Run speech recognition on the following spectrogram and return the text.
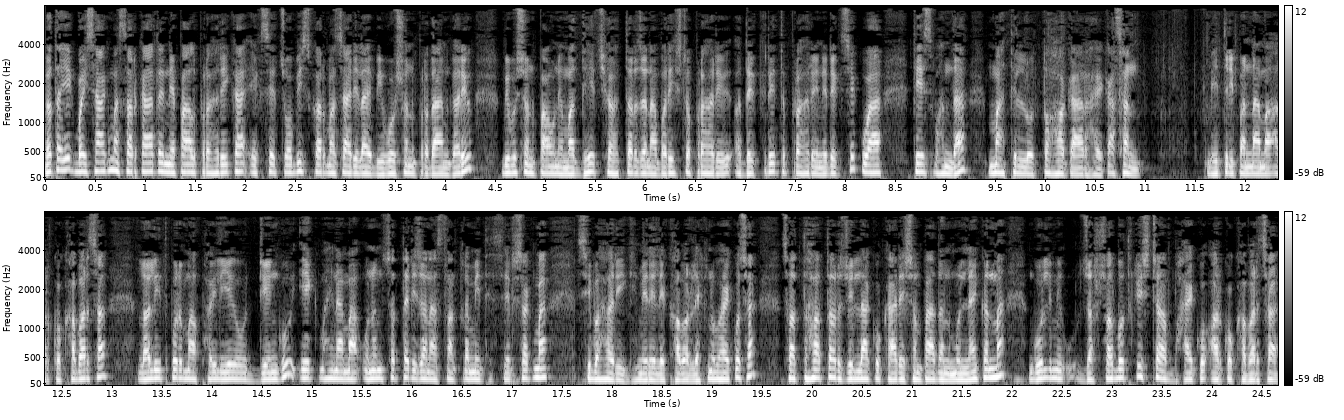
गत एक वैशाखमा सरकारले नेपाल प्रहरीका एक कर्मचारीलाई विभूषण प्रदान गर्यो। विभूषण पाउने मध्ये छिहत्तर जना वरिष्ठ प्रहरी अधिकृत प्रहरी निरीक्षक वा त्यसभन्दा माथिल्लो तहका रहेका छन्। भित्री पन्नामा अर्को खबर छ। ललितपुरमा फैलियो डेंगू एक महिनामा उनसत्तरी जना संक्रमित शीर्षकमा शिवहरी घिमिरेले खबर लेख्नु भएको छ। सतहत्तर जिल्लाको कार्य सम्पादन मूल्याङ्कनमा गुल्मी सर्वोत्कृष्ट भएको अर्को खबर छ।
